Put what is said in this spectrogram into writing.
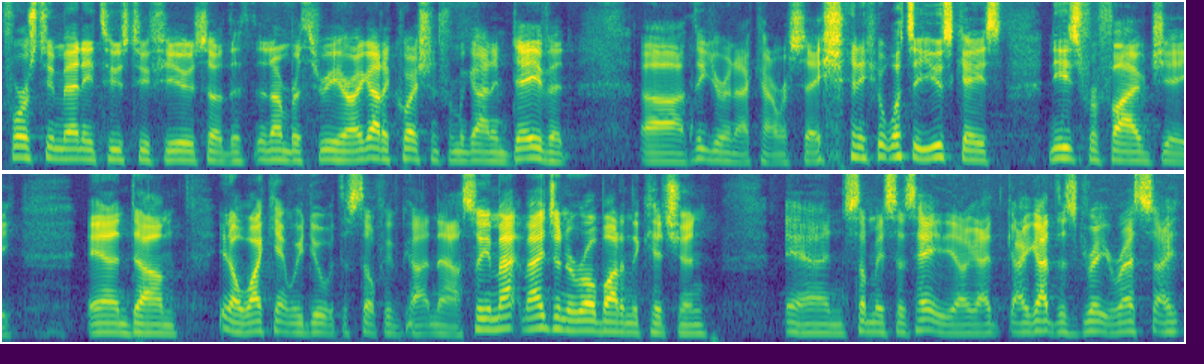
Four's too many, two's too few. So the, the, number three here. I got a question from a guy named David. Uh, I think you're in that conversation. What's a use case needs for 5G? And um, you know, why can't we do it with the stuff we've got now? So you imagine a robot in the kitchen, and somebody says, "Hey, I got, I got this great recipe.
